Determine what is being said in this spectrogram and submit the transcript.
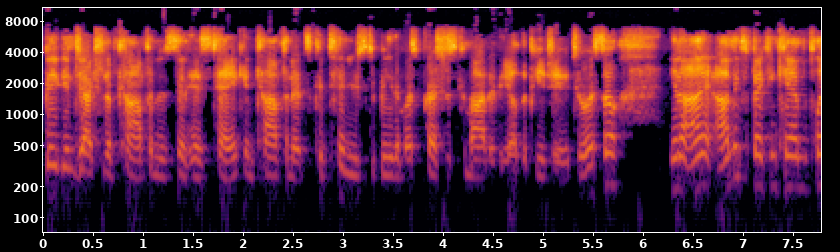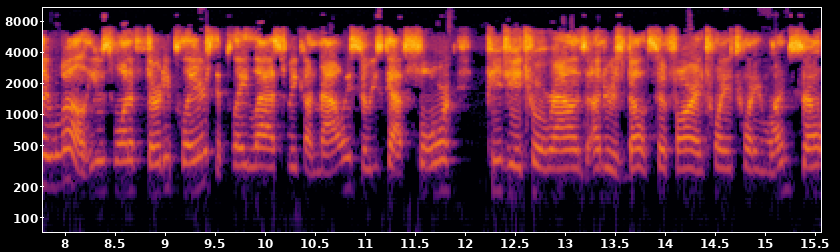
big injection of confidence in his tank, and confidence continues to be the most precious commodity on the PGA Tour. So, you know, I, I'm expecting Cam to play well. He was one of 30 players that played last week on Maui, so he's got four PGA Tour rounds under his belt so far in 2021. So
